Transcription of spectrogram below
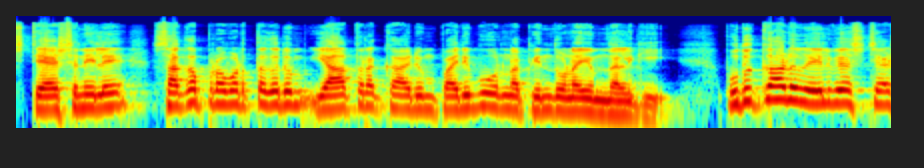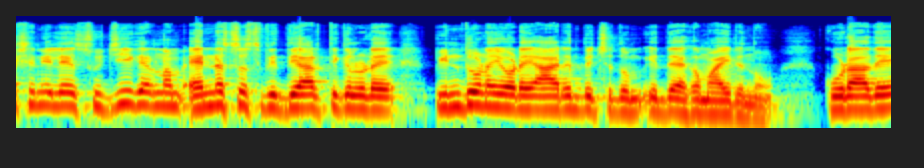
സ്റ്റേഷനിലെ സഹപ്രവർത്തകരും യാത്രക്കാരും പരിപൂർണ പിന്തുണയും നൽകി. പുതുക്കാട് റെയിൽവേ സ്റ്റേഷനിലെ ശുചീകരണം എൻ വിദ്യാർത്ഥികളുടെ പിന്തുണയോടെ ആരംഭിച്ചതും ഇദ്ദേഹമായിരുന്നു. കൂടാതെ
